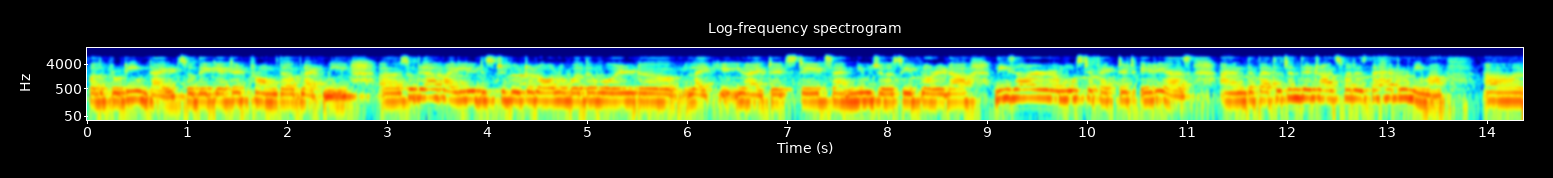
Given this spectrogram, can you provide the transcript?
for the protein diet so they get it from the blood meal. Uh, so they are widely distributed all over the world like United States and New Jersey, Florida. These are most affected areas and the pathogen they transfer is the Habronema. Uh,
